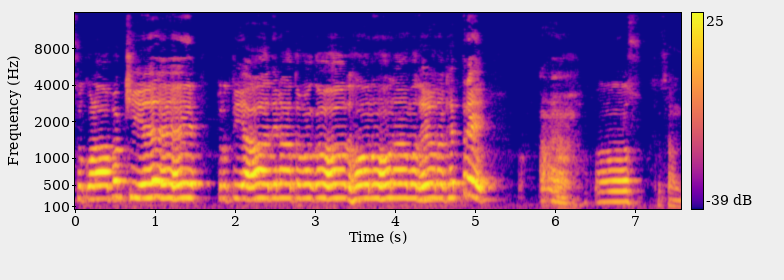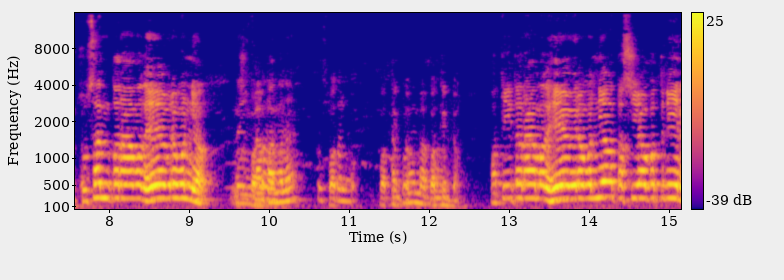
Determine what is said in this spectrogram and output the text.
शुक्लपक्षीये तृतीयादिनात्मकः धोनुः नामधेयो नक्षत्रे सुसन्त नामधेय विरमण्य पतित नामधेय विरमण्य तस्य पत्नीन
